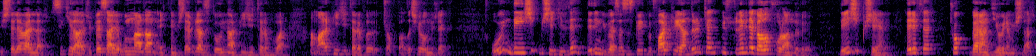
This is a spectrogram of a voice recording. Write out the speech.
işte leveller, skill ağacı vesaire bunlardan eklemişler. Birazcık da oyunun RPG tarafı var. Ama RPG tarafı çok fazla şey olmayacak. Oyun değişik bir şekilde dediğim gibi Assassin's Creed bir Far Cry andırırken üstüne bir de God of War andırıyor. Değişik bir şey yani. Herifler çok garanti oynamışlar.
